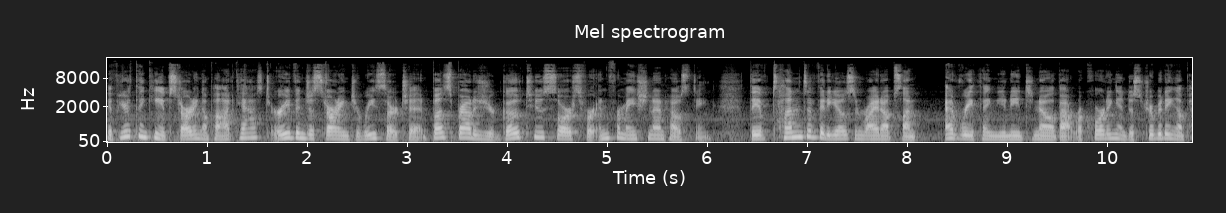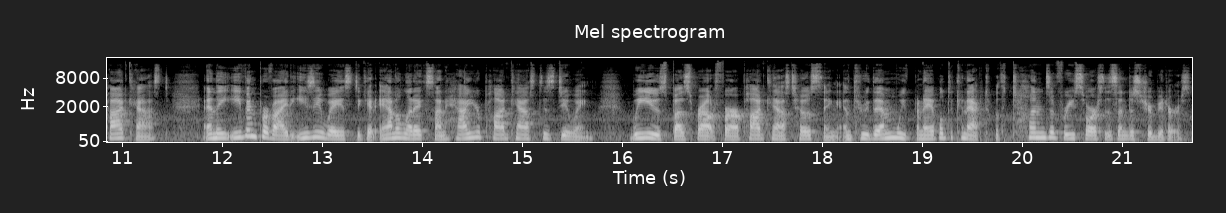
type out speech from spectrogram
If you're thinking of starting a podcast or even just starting to research it, Buzzsprout is your go to source for information and hosting. They have tons of videos and write ups on everything you need to know about recording and distributing a podcast, and they even provide easy ways to get analytics on how your podcast is doing. We use Buzzsprout for our podcast hosting, and through them, we've been able to connect with tons of resources and distributors.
